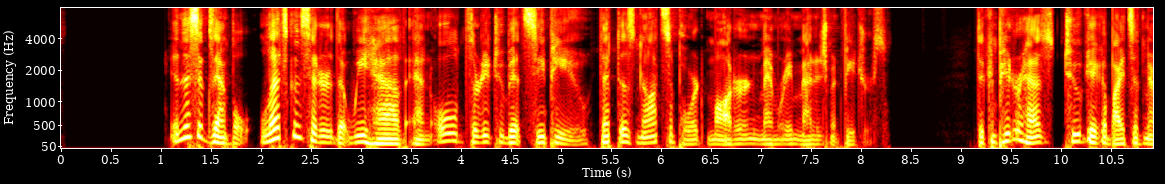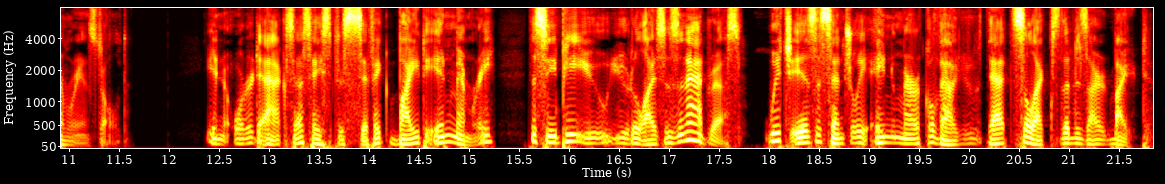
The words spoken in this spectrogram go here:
In this example, let's consider that we have an old 32-bit CPU that does not support modern memory management features. The computer has 2 gigabytes of memory installed. In order to access a specific byte in memory, the CPU utilizes an address, which is essentially a numerical value that selects the desired byte.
